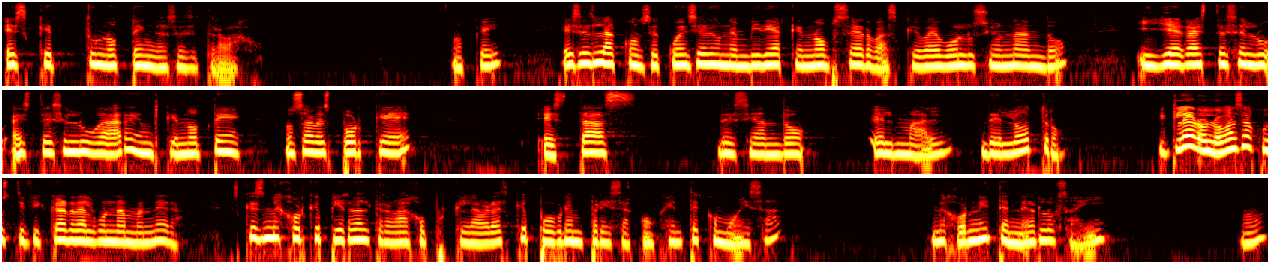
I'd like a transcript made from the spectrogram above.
es que tú no tengas ese trabajo. ¿Ok? Esa es la consecuencia de una envidia que no observas, que va evolucionando y llega a este, este lugar en que no te, no sabes por qué estás deseando el mal del otro. Y claro, lo vas a justificar de alguna manera. Es que es mejor que pierda el trabajo, porque la verdad es que pobre empresa con gente como esa, mejor ni tenerlos ahí, ¿no?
